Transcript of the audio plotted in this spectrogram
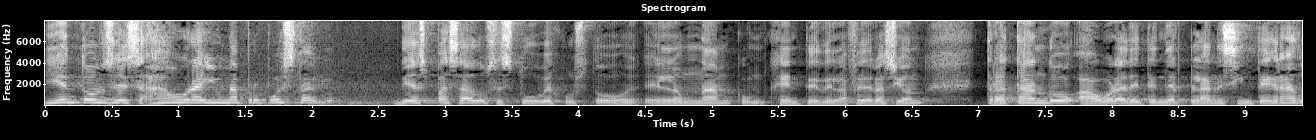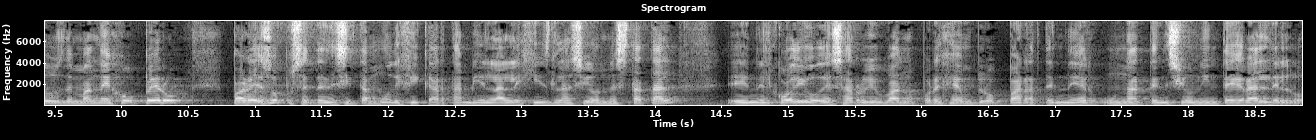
Y entonces ahora hay una propuesta días pasados estuve justo en la UNAM con gente de la federación tratando ahora de tener planes integrados de manejo, pero para eso pues se necesita modificar también la legislación estatal en el Código de Desarrollo Urbano, por ejemplo, para tener una atención integral del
